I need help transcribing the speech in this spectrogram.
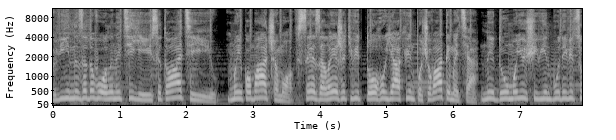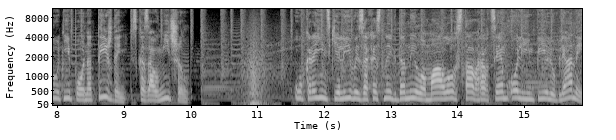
Він не задоволений цією ситуацією. Ми побачимо, все залежить від того, як він почуватиметься. Не думаю, що він буде відсутній понад тиждень, сказав Мічел. Український лівий захисник Данило Малов став гравцем Олімпії Любляни.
